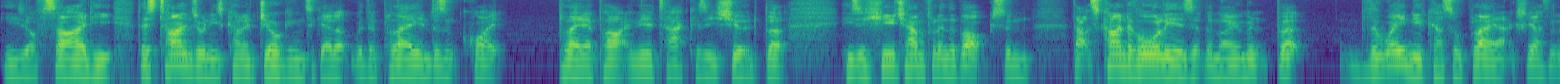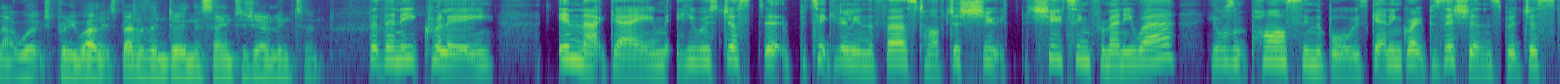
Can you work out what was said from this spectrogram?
he's offside. He there's times when he's kind of jogging to get up with the play and doesn't quite play a part in the attack as he should. But he's a huge handful in the box, and that's kind of all he is at the moment. But the way Newcastle play, actually, I think that works pretty well. It's better than doing the same to Joelinton. But then equally, in that game, he was just, uh, particularly in the first half, just shoot, shooting from anywhere. He wasn't passing the ball. He's getting in great positions, but just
